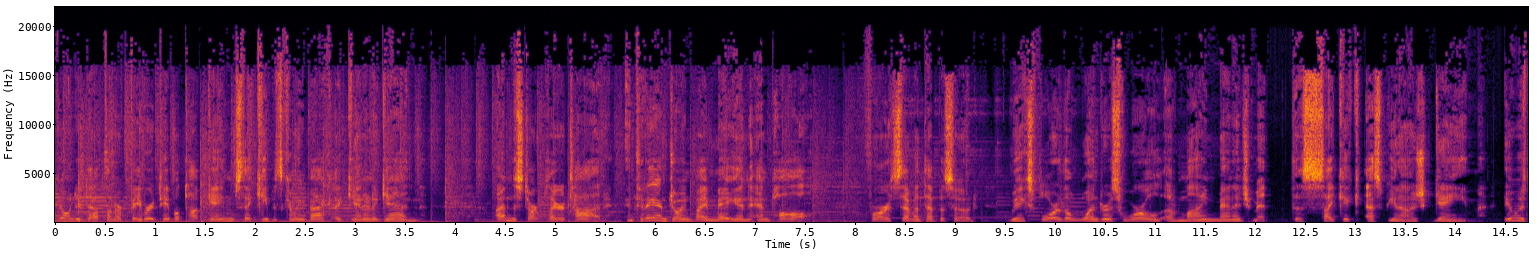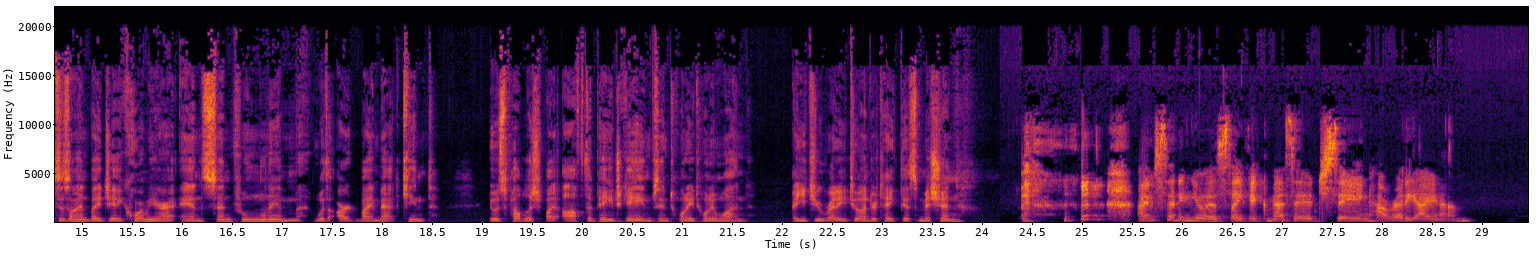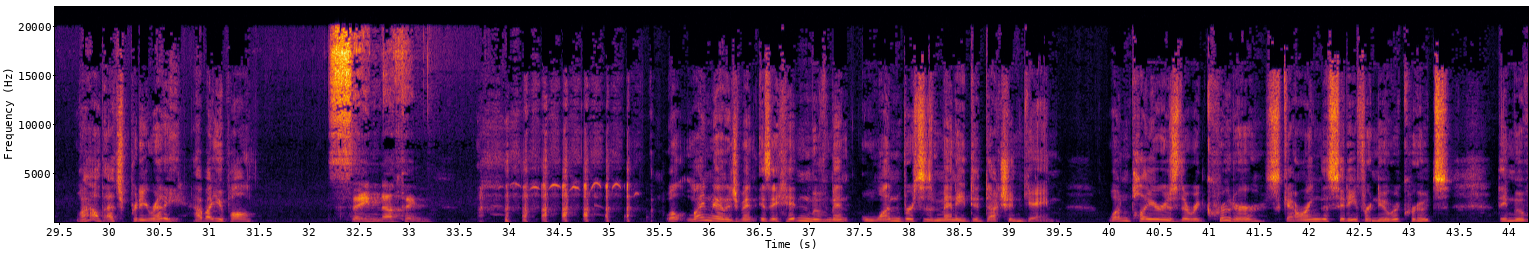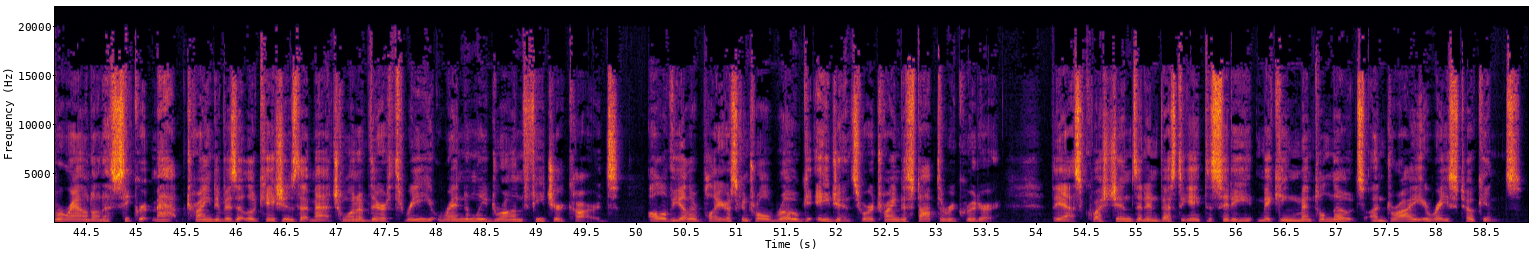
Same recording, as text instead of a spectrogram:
go into depth on our favorite tabletop games that keep us coming back again and again. I'm the start player Todd, and today I'm joined by Megan and Paul. For our seventh episode, we explore the wondrous world of mind management, the psychic espionage game. It was designed by Jay Cormier and Sen-Foong Lim, with art by Matt Kindt. It was published by Off the Page Games in 2021. Are you two ready to undertake this mission? I'm sending you a psychic message saying how ready I am. Wow, that's pretty ready. How about you, Paul? Say nothing. well, mind management is a hidden movement, one versus many deduction game. One player is the recruiter, scouring the city for new recruits. They move around on a secret map, trying to visit locations that match one of their three randomly drawn feature cards. All of the other players control rogue agents who are trying to stop the recruiter. They ask questions and investigate the city, making mental notes on dry erase tokens.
